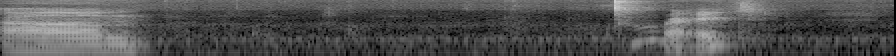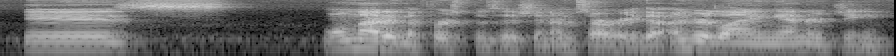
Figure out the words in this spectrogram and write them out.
um, all right, is well, not in the first position. I'm sorry. The underlying energy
